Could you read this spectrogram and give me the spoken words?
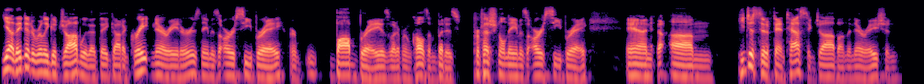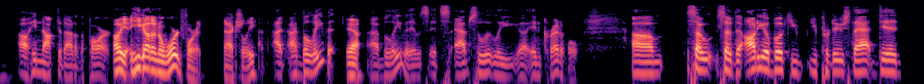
yeah, they did a really good job with it. They got a great narrator. His name is R.C. Bray, or Bob Bray is what everyone calls him, but his professional name is R.C. Bray, and um, he just did a fantastic job on the narration. Oh, he knocked it out of the park. Oh yeah, he got an award for it actually. I, I believe it. Yeah. I believe it. It was it's absolutely uh, incredible. Um, so so the audiobook you you produced that did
